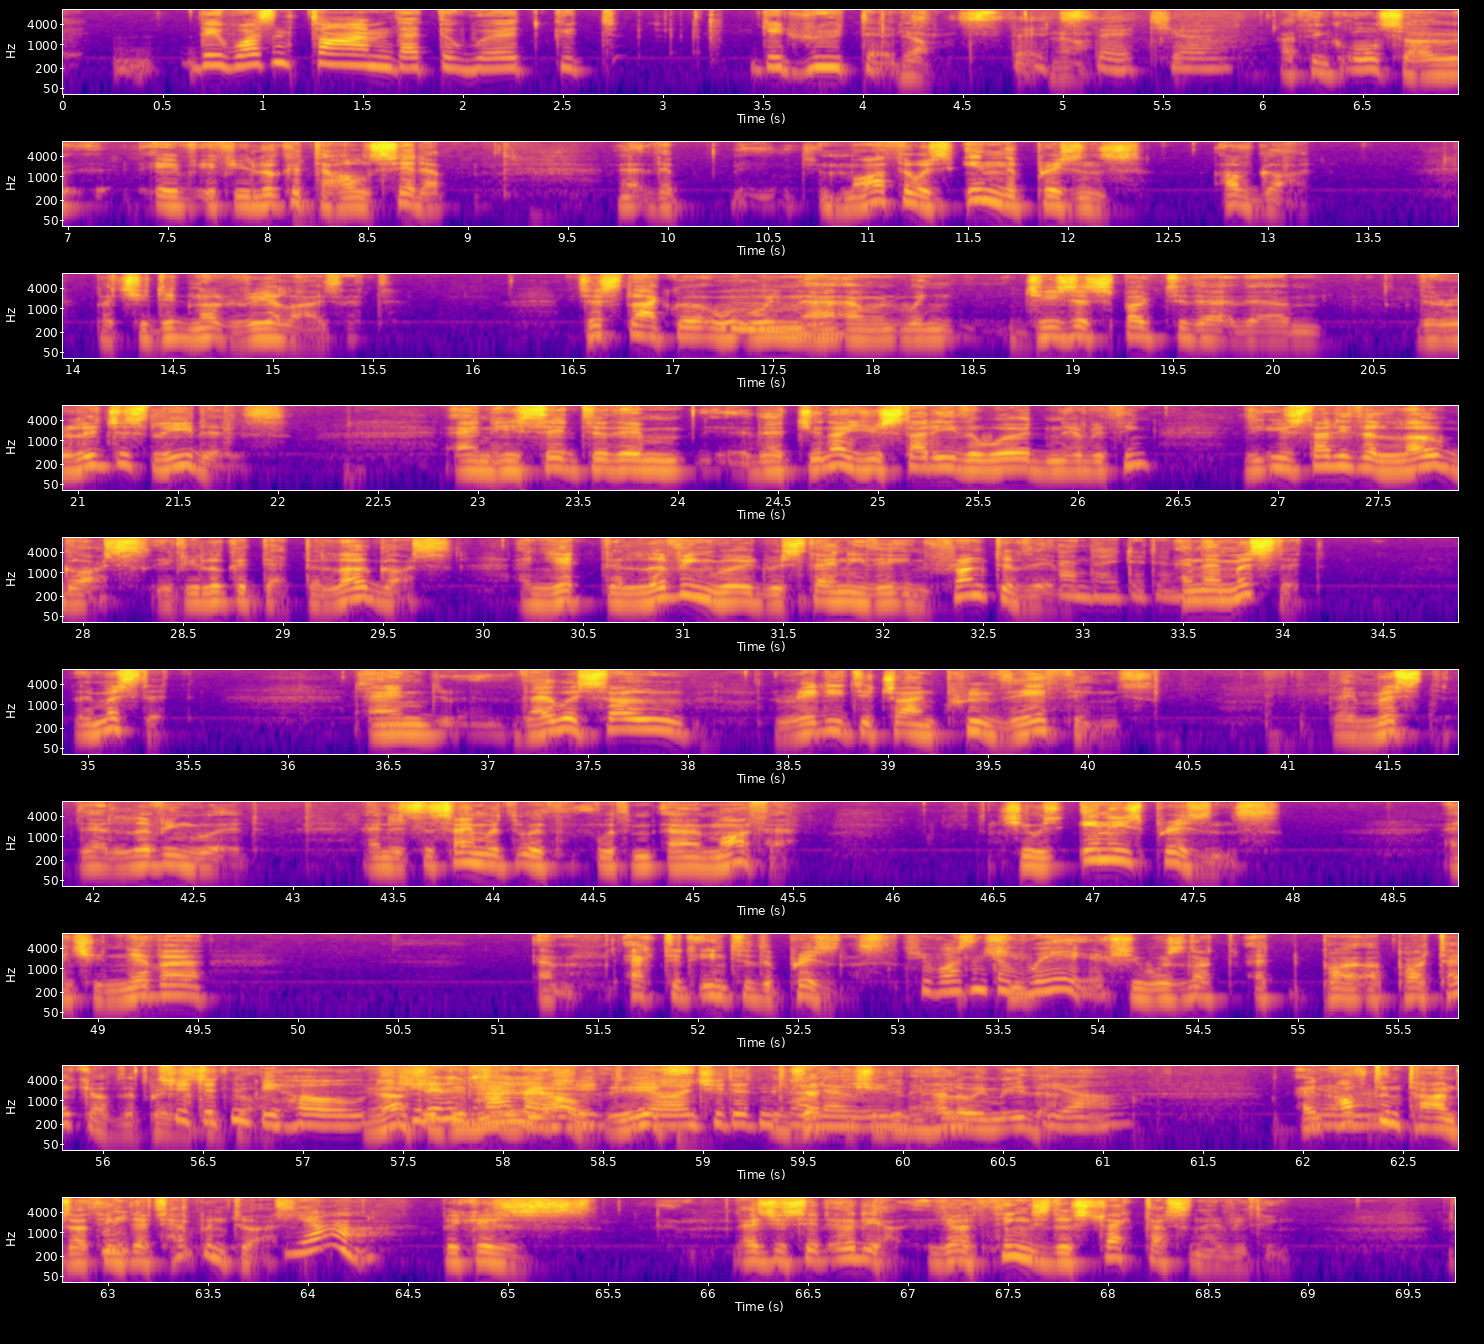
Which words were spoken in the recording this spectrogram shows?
there wasn't time that the word could get rooted. Yeah. It's, that's that, yeah. I think also, if, if you look at the whole setup, that the Martha was in the presence of God, but she did not realize it. Just like w- w- when uh, uh, when Jesus spoke to the the, um, the religious leaders, and he said to them that you know you study the word and everything, you study the logos. If you look at that, the logos, and yet the living word was standing there in front of them, And they didn't. and they missed it. They missed it. And they were so ready to try and prove their things, they missed their living word. And it's the same with, with, with uh, Martha. She was in his presence, and she never um, acted into the presence. she wasn't She, aware. she was not a, a partaker of the presence. She didn't behold. Yeah, She didn't hallow. behold. She- Yes. Yeah, and she didn't exactly. hallow She him. didn't hallow him either. Yeah. And Yeah. oftentimes, I think that's happened to us. Yeah. because, as you said earlier, you know, things distract us and everything,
